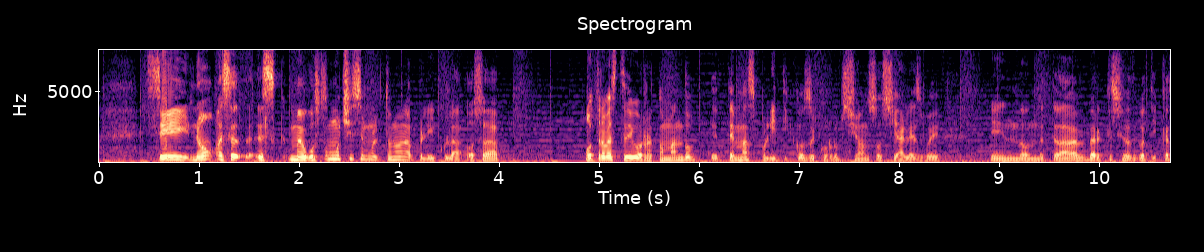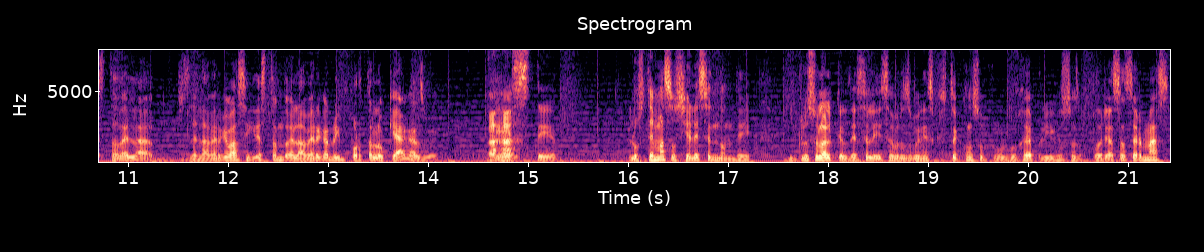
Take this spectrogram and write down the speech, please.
sí, no, es, me gustó muchísimo el tono de la película. O sea, otra vez te digo, retomando eh, temas políticos de corrupción sociales, güey, en donde te da a ver que Ciudad Gótica está de la, pues, de la verga, va a seguir estando de la verga, no importa lo que hagas, güey. Este, los temas sociales en donde incluso la alcaldesa le dice a Bruce Wayne, es que usted con su burbuja de privilegios podrías hacer más.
